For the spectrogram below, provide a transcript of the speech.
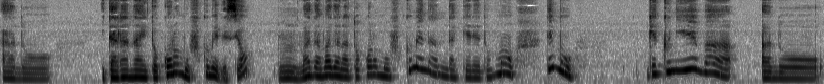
あの至らないところも含めですよ、うん、まだまだなところも含めなんだけれどもでも逆に言えばあの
